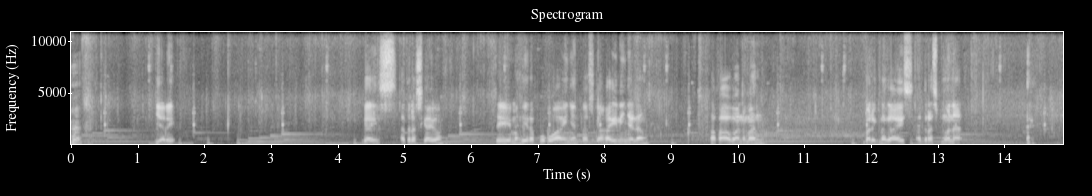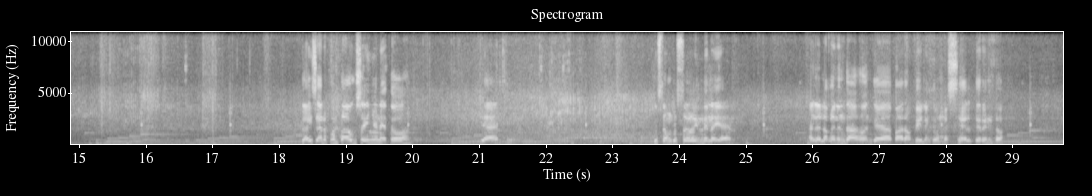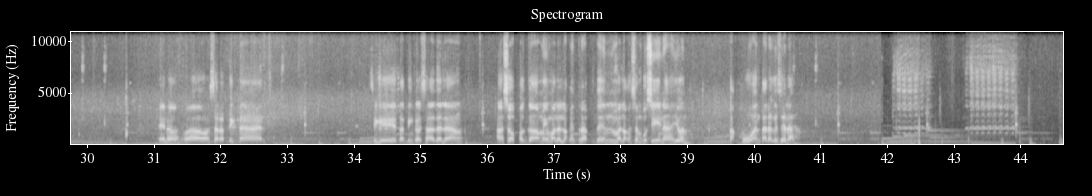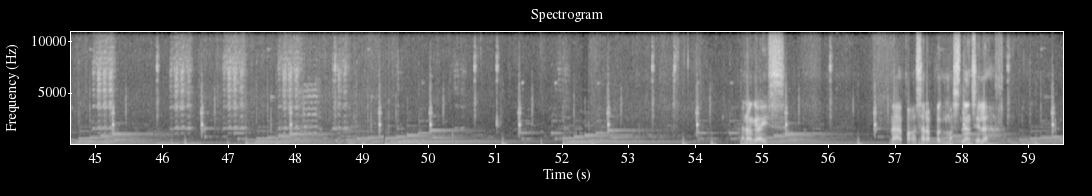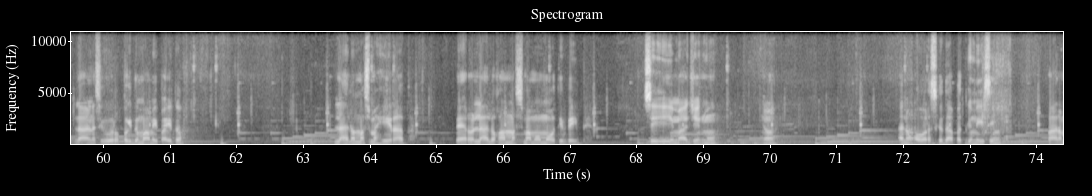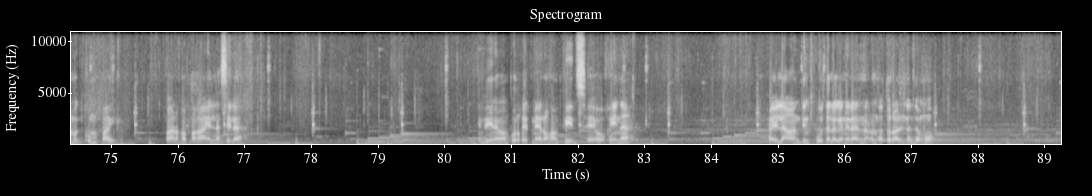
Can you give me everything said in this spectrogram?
Yari. Guys, atras kayo. Kasi mahirap po kuhain yan, tapos kakainin nyo lang. Kakawa naman. Balik na guys, atras muna. guys, ano pong tawag sa inyo nito? Yan. Gustong gusto rin nila yan. Ang lalaki ng dahon, kaya parang feeling ko mas healthy rin to. Ayun o, wow, ang sarap tignan. Sige, tabing kalsada lang. Ah, so pagka may malalaking truck, then malakas ang busina, yun. Takbuhan talaga sila. Ano guys? Napakasarap pagmasdan sila. Lalo na siguro pag dumami pa ito. Lalong mas mahirap, pero lalo kang mas mamomotivate. Kasi i-imagine mo, no? Anong oras ka dapat gumising para magkumpay, para mapakain lang sila. Hindi naman porket meron kang feeds, eh okay na. Kailangan din po talaga nila ng natural na damo.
